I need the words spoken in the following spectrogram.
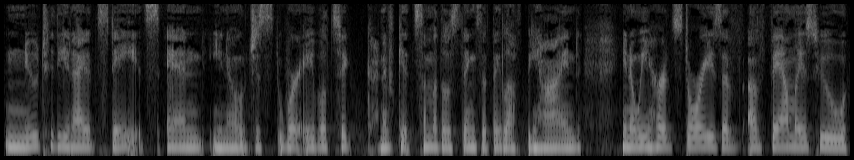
new to the United States and, you know, just were able to kind of get some of those things that they left behind. You know, we heard stories of, of families who,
